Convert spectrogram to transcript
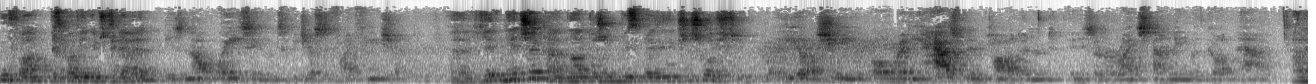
ufa zbawienie przez wiarę, to y, je- nie czeka na to, żeby być sprawiedliwy w przyszłości. Ale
